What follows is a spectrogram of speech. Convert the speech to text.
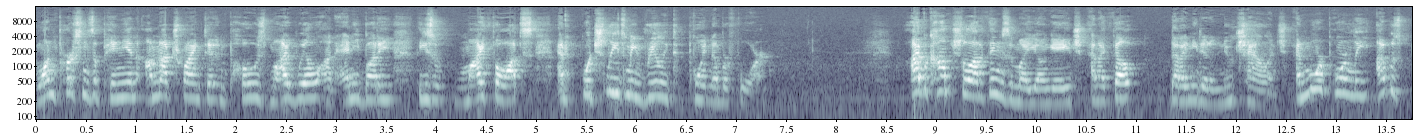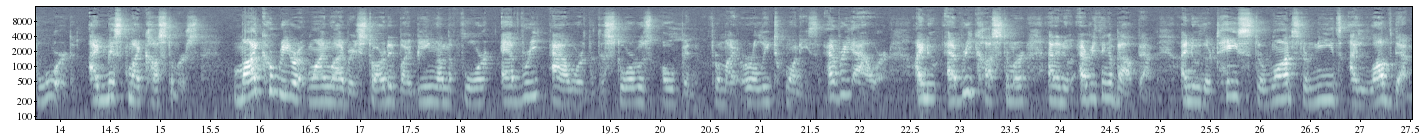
one person's opinion. I'm not trying to impose my will on anybody. These are my thoughts, and which leads me really to point number four. I've accomplished a lot of things in my young age, and I felt that I needed a new challenge. And more importantly, I was bored. I missed my customers. My career at Wine Library started by being on the floor every hour that the store was open from my early 20s. Every hour. I knew every customer and I knew everything about them. I knew their tastes, their wants, their needs. I loved them.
